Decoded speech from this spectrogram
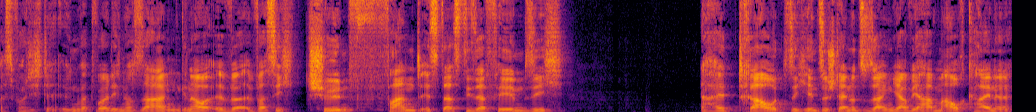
Was wollte ich denn? Irgendwas wollte ich noch sagen. Genau, äh, wa- was ich schön fand, ist, dass dieser Film sich halt traut, sich hinzustellen und zu sagen, ja, wir haben auch keine,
